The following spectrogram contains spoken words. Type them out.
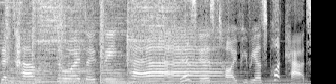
และทำด้วยใจจริงแท้ This is Thai PBS Podcasts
